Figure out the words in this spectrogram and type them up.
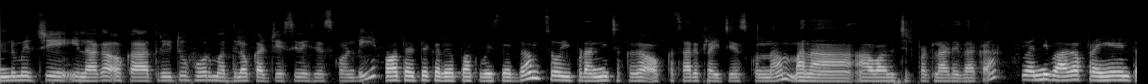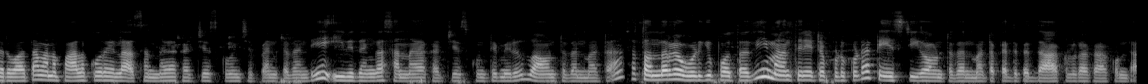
ఎండుమిర్చి ఇలాగా ఒక త్రీ టు ఫోర్ మధ్యలో కట్ చేసి వేసేసుకోండి. తర్వాత అయితే కరివేపాకు వేసేద్దాం. సో ఇప్పుడు అన్ని చక్కగా ఒక్కసారి ఫ్రై చేసుకుందాం. మన ఆవాలు చిట్పట్లాడేదాకా ఇవన్నీ బాగా ఫ్రై అయిన తర్వాత మన పాలకూర ఇలా సన్నగా కట్ చేసుకోమని చెప్పాను కదండి. ఈ విధంగా సన్నగా కట్ చేసుకుంటే మీరు బాగుంటుంది అనమాట సో తొందరగా ఉడికిపోతుంది. మనం తినేటప్పుడు కూడా టేస్టీగా ఉంటుంది అనమాట పెద్ద పెద్ద ఆకులుగా కాకుండా.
